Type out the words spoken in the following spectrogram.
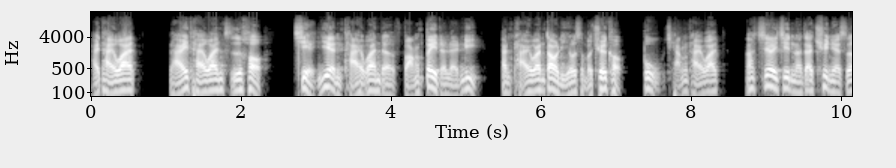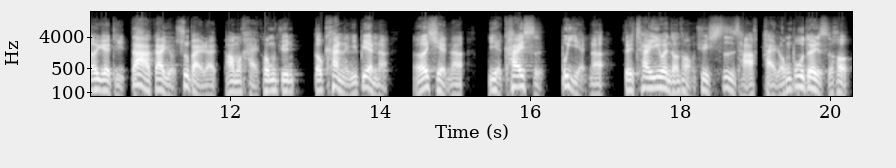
来台湾，来台湾之后检验台湾的防备的能力，看台湾到底有什么缺口，补强台湾。那最近呢，在去年十二月底，大概有数百人把我们海空军都看了一遍了，而且呢，也开始不演了。所以蔡英文总统去视察海龙部队的时候，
